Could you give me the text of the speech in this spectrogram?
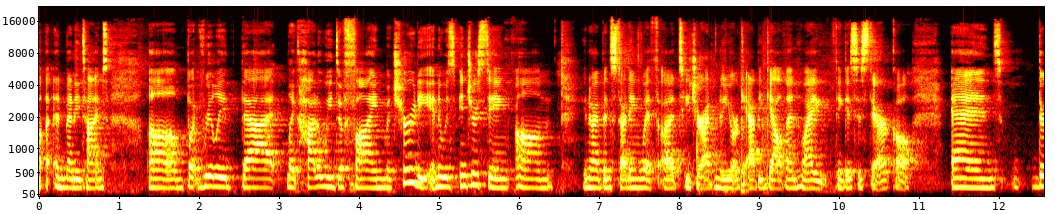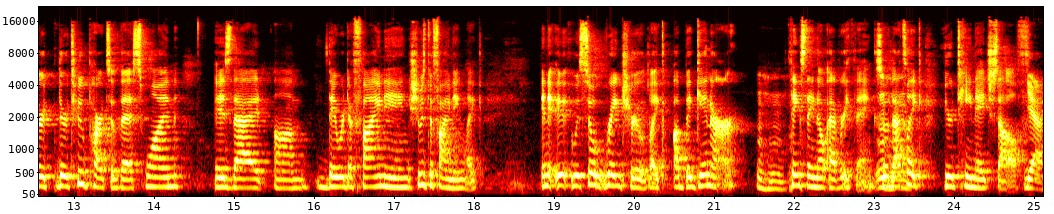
and many times. Um, but really, that like, how do we define maturity? And it was interesting. Um, you know, I've been studying with a teacher out of New York, Abbie Galvin, who I think is hysterical. And there, there are two parts of this. One is that um, they were defining, she was defining like, and it, it was so rang true, like a beginner mm-hmm. thinks they know everything. So mm-hmm. that's like your teenage self. Yeah.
